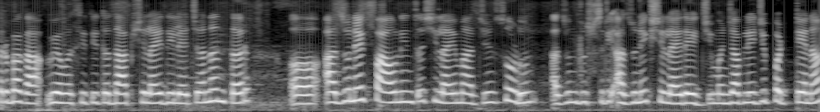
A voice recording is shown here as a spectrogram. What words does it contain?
त्यानंतर बघा व्यवस्थित इथं दाब शिलाई दिल्याच्या नंतर अजून एक पाऊन इंच शिलाई मार्जिन सोडून अजून दुसरी अजून एक शिलाई द्यायची. म्हणजे आपली जी पट्टी आहे ना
